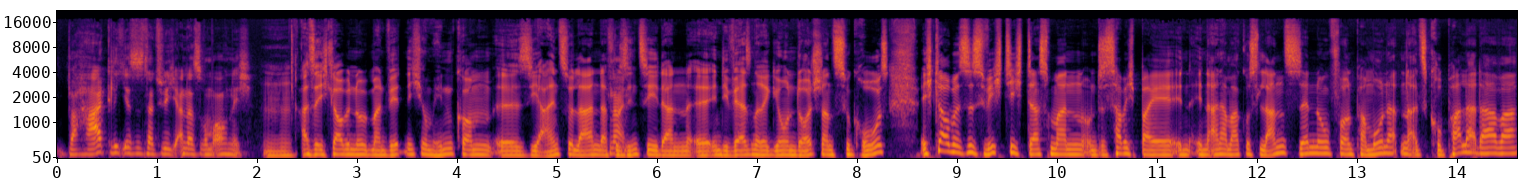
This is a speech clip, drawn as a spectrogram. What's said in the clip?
behaglich ist es natürlich andersrum auch nicht. Mhm. Also ich glaube nur, man wird nicht umhin kommen, äh, sie einzuladen. Dafür Nein. sind sie dann äh, in diversen Regionen Deutschlands zu groß. Ich glaube, es ist wichtig, dass man, und das habe ich bei in, in einer Markus Lanz Sendung vor ein paar Monaten, als Kropala da war,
